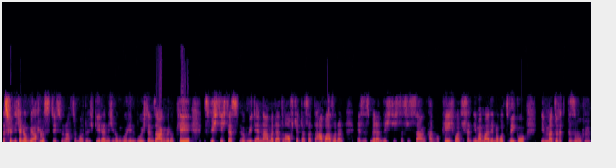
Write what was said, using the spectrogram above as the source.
das finde ich dann irgendwie auch lustig, so nach dem Motto. Ich gehe da nicht irgendwo hin, wo ich dann sagen will, okay, ist wichtig, dass irgendwie der Name da draufsteht, dass er da war, sondern es ist mir dann wichtig, dass ich sagen kann, okay, ich wollte schon immer mal den Rodrigo in Madrid besuchen.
